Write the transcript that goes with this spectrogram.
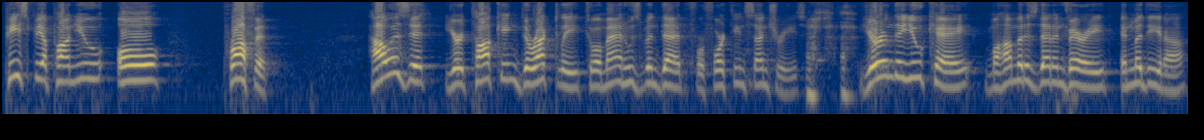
peace be upon you, O Prophet. How is it you're talking directly to a man who's been dead for 14 centuries? You're in the UK, Muhammad is dead and buried in Medina.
